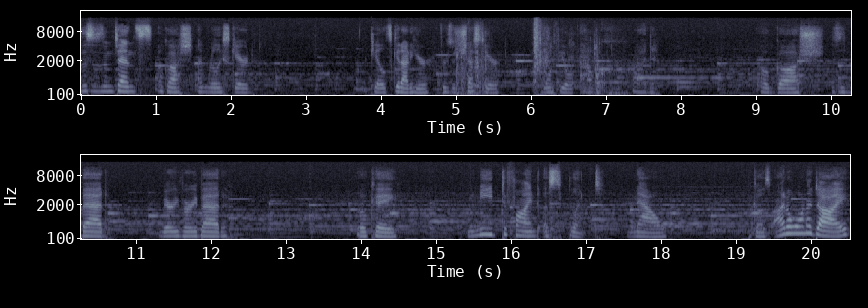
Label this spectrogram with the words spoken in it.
this is intense. Oh gosh, I'm really scared. Okay, let's get out of here. There's a chest here. More fuel. Ow, crud. Oh gosh, this is bad. Very, very bad. Okay. We need to find a splint now. Because I don't want to die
